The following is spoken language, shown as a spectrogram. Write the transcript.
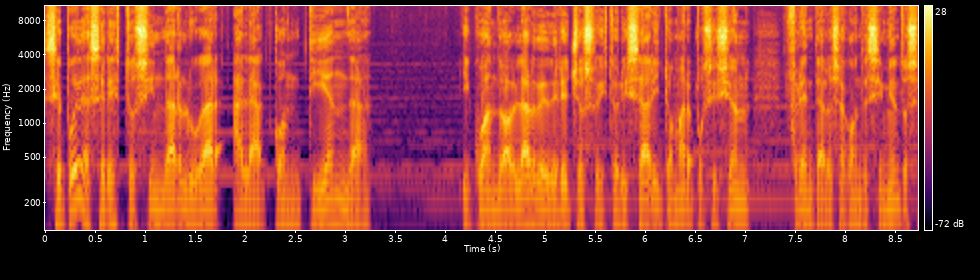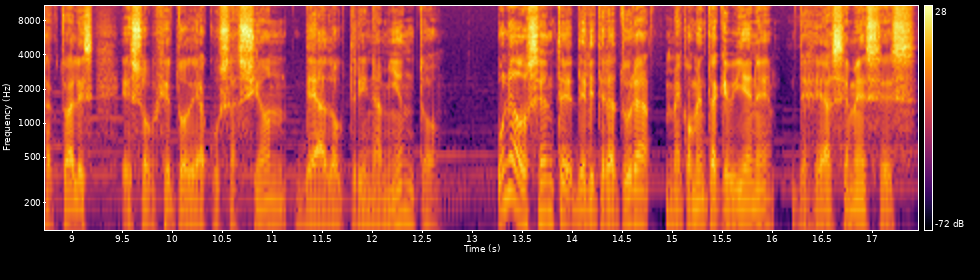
¿Se puede hacer esto sin dar lugar a la contienda? Y cuando hablar de derechos o historizar y tomar posición frente a los acontecimientos actuales es objeto de acusación de adoctrinamiento? Una docente de literatura me comenta que viene, desde hace meses,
